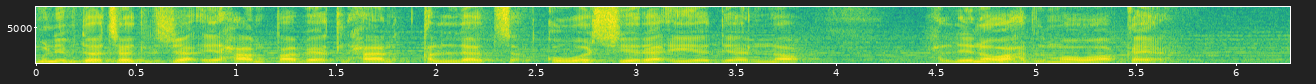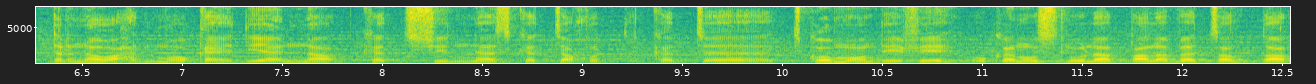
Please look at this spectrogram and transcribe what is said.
ملي بدات هذه الجائحة بطبيعه الحال قلت القوة الشرائية ديالنا حلينا واحد المواقع درنا واحد الموقع ديالنا كتمشي الناس كتاخذ كتكوموندي فيه وكنوصلوا لها الطلبات للدار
